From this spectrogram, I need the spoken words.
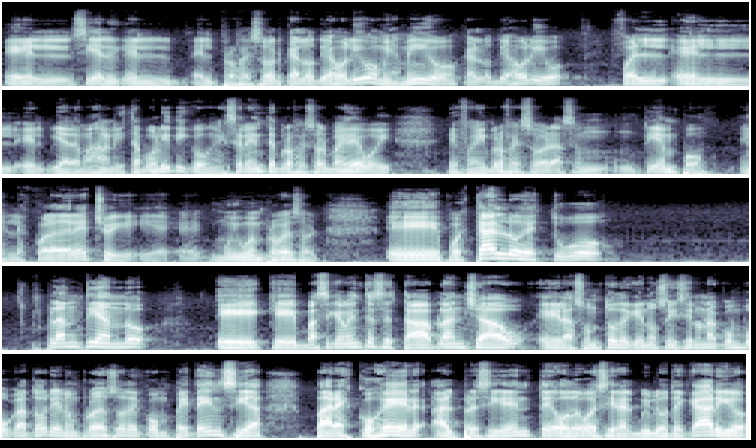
El, sí, el, profesor Carlos Díaz Olivo, mi amigo Carlos Díaz Olivo, fue el, y además analista político, un excelente profesor, by the way, eh, fue mi profesor hace un, tiempo en la Escuela de Derecho y, y muy buen profesor. pues Carlos estuvo planteando eh, que básicamente se estaba planchado el asunto de que no se hiciera una convocatoria en un proceso de competencia para escoger al presidente, o debo decir, al bibliotecario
